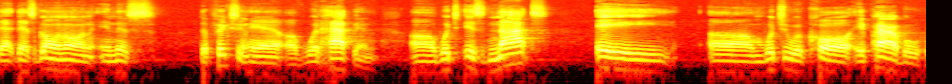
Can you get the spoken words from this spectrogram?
that that's going on in this depiction here of what happened uh, which is not a um, what you would call a parable,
